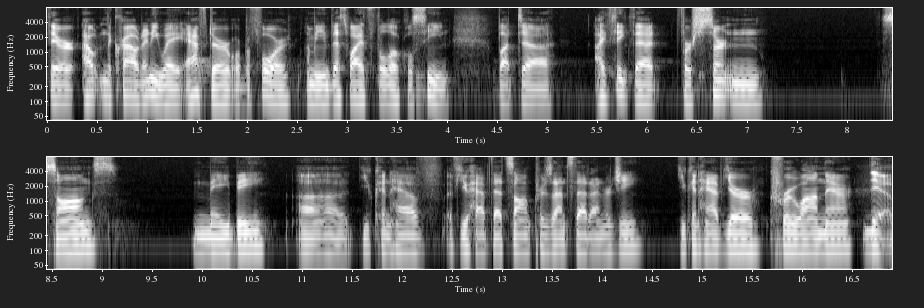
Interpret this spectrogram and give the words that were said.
they're out in the crowd anyway after or before. I mean that's why it's the local scene. But uh, i think that for certain songs maybe uh, you can have if you have that song presents that energy you can have your crew on there yeah,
